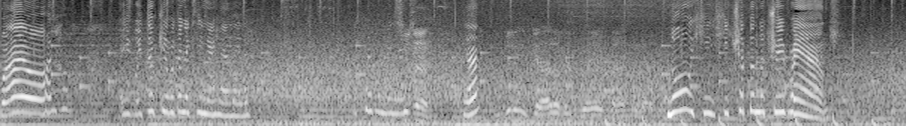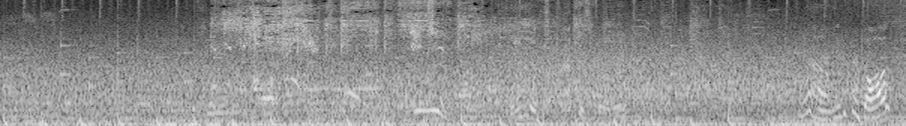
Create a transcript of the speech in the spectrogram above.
no, he's got ayo, ayo. Ayo, it's okay. We're gonna clean your hand later. Be careful, Minnie. Susan, Yeah? you didn't get out of his way fast enough. No, he he tripped on the tree branch. I wonder what this path is for, though. Yeah, maybe for dogs.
